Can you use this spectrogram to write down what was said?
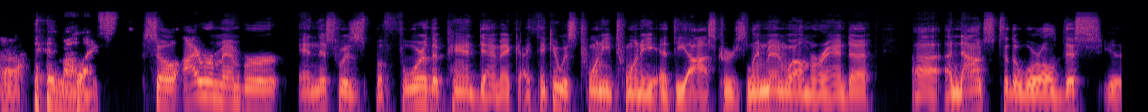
uh, in my life. So I remember, and this was before the pandemic. I think it was 2020 at the Oscars. Lin Manuel Miranda uh, announced to the world this uh,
